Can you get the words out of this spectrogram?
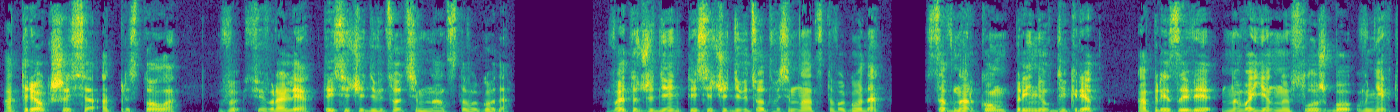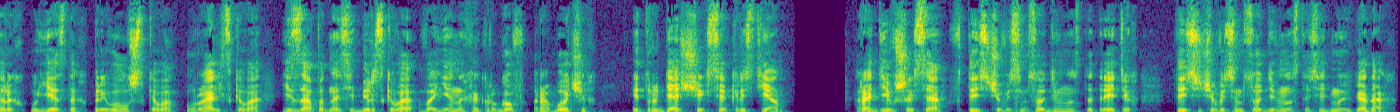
отрекшийся от престола в феврале 1917 года. В этот же день 1918 года Совнарком принял декрет о призыве на военную службу в некоторых уездах Приволжского, Уральского и Западно-Сибирского военных округов рабочих и трудящихся крестьян, родившихся в 1893-1897 годах.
